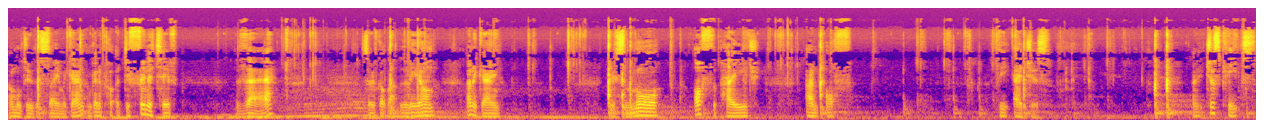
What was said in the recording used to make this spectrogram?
and we'll do the same again. I'm going to put a definitive there. So we've got that Lyon and again, do some more off the page and off the edges. And it just keeps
